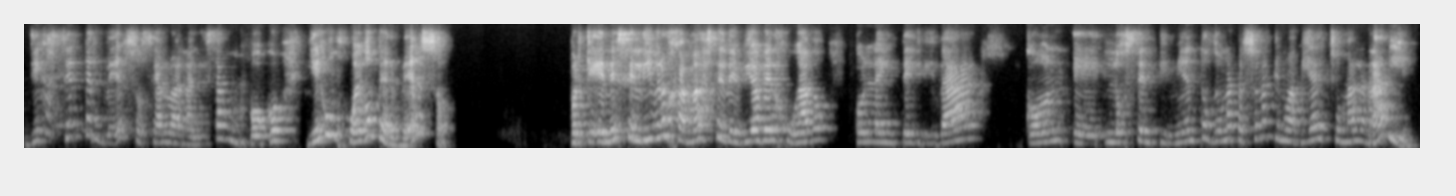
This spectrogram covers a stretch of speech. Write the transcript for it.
Llega a ser perverso, o sea, lo analizas un poco y es un juego perverso. Porque en ese libro jamás se debió haber jugado con la integridad, con eh, los sentimientos de una persona que no había hecho mal a nadie.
